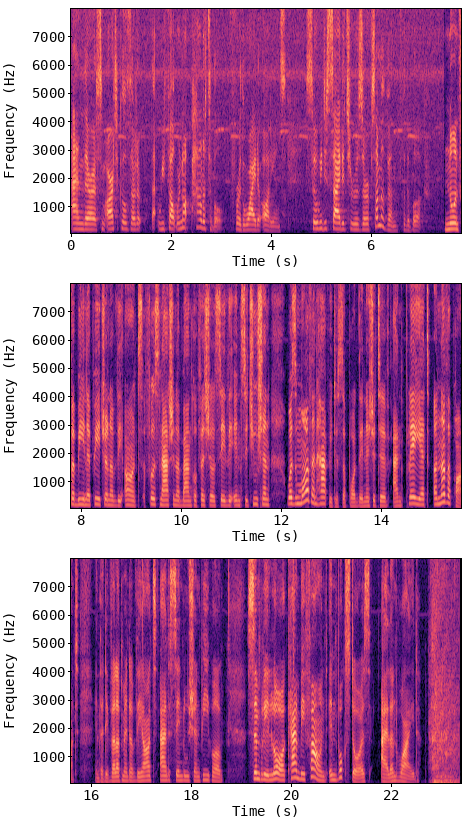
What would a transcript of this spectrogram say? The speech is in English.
And there are some articles that, are, that we felt were not palatable for the wider audience, so we decided to reserve some of them for the book. Known for being a patron of the arts, First National Bank officials say the institution was more than happy to support the initiative and play yet another part in the development of the arts and St. Lucian people. Simply Law can be found in bookstores island wide.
